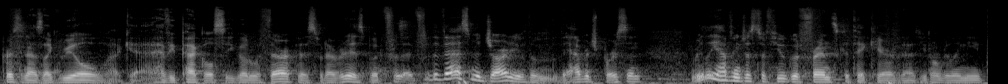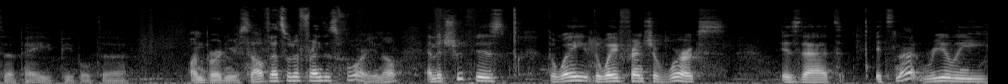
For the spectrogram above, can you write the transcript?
person has like real like heavy peckles, so you go to a therapist, whatever it is. But for the, for the vast majority of the, the average person, really having just a few good friends could take care of that. You don't really need to pay people to unburden yourself. That's what a friend is for, you know. And the truth is, the way the way friendship works is that it's not really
